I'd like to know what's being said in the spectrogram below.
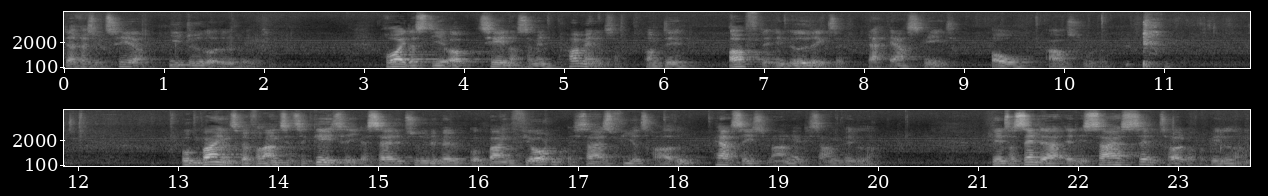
der resulterer i død og ødelæggelse. Røg, der stiger op, tjener som en påmindelse om det. Ofte en ødelæggelse, der er sket og afsluttet. Åbenbaringens reference til GT er særligt tydelig mellem åbenbaring 14 og Esajas 34. Her ses mange af de samme billeder. Det interessante er, at Esajas selv tolker på billederne.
